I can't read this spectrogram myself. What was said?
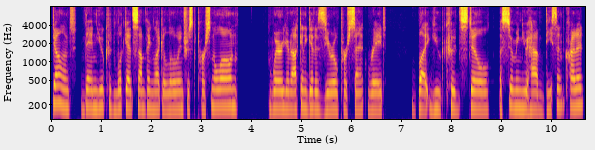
don't, then you could look at something like a low interest personal loan where you're not going to get a 0% rate, but you could still, assuming you have decent credit,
